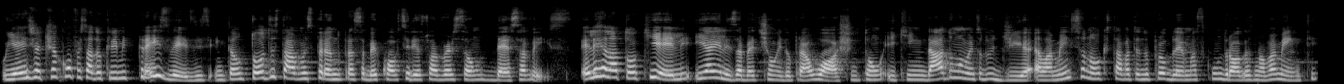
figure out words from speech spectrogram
O Jens já tinha confessado o crime três vezes, então todos estavam esperando para saber qual seria sua versão dessa vez. Ele relatou que ele e a Elizabeth tinham ido para Washington e que em dado momento do dia ela mencionou que estava tendo problemas com drogas novamente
